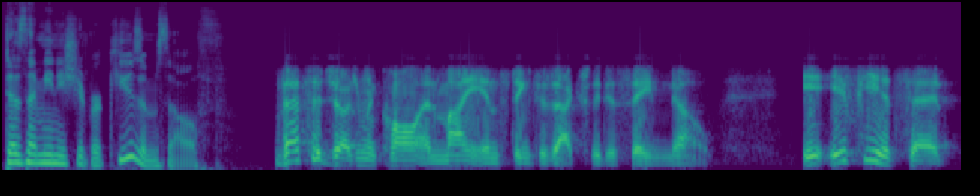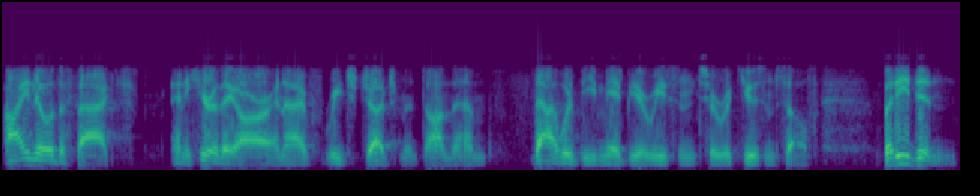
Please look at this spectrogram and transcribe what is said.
does that mean he should recuse himself? That's a judgment call, and my instinct is actually to say no. If he had said, I know the facts, and here they are, and I've reached judgment on them, that would be maybe a reason to recuse himself. But he didn't.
